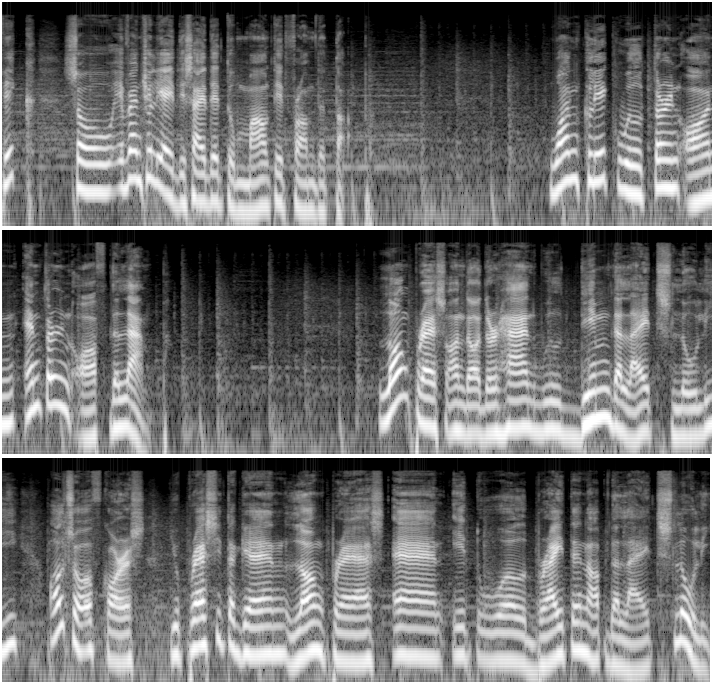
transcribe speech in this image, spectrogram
thick. So eventually I decided to mount it from the top. One click will turn on and turn off the lamp. Long press on the other hand will dim the light slowly. Also, of course, you press it again, long press, and it will brighten up the light slowly.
